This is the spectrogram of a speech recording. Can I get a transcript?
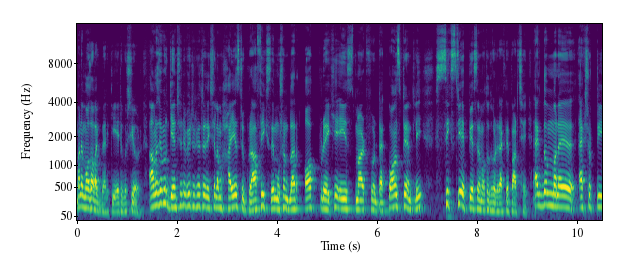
মানে মজা লাগবে আর কি, এটুকু শিওর আমরা যেমন গেমশন ভিডিওর ক্ষেত্রে দেখছিলাম হাইয়েস্ট গ্রাফিক্সে মোশন ব্লার অফ রেখে এই স্মার্টফোনটা কনস্ট্যান্টলি সিক্সটি এফপিএস এর মতো ধরে রাখতে পারছে। একদম মানে একষট্টি,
